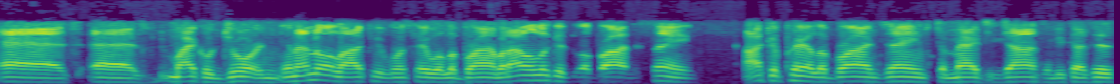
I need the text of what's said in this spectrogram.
as as Michael Jordan. And I know a lot of people going to say, well, LeBron, but I don't look at LeBron the same. I compare LeBron James to Magic Johnson because his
